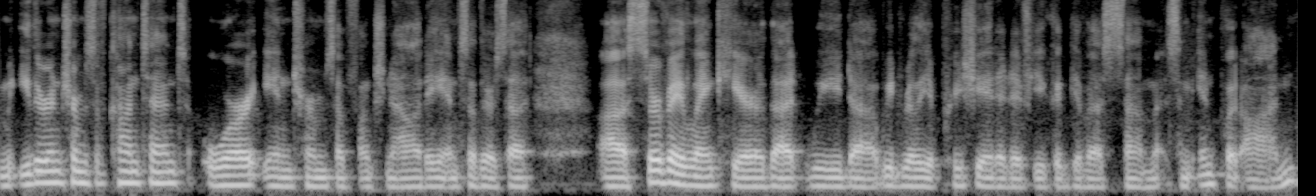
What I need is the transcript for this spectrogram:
I mean, either in terms of content or in terms of functionality. And so there's a, a survey link here that we'd, uh, we'd really appreciate it if you could give us some, some input on.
